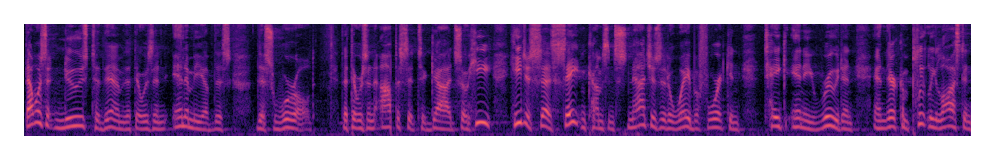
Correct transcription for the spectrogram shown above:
That wasn't news to them that there was an enemy of this, this world that there was an opposite to God. So he, he just says Satan comes and snatches it away before it can take any root, and, and they're completely lost. And,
